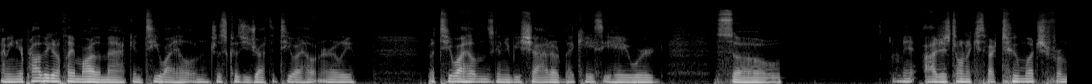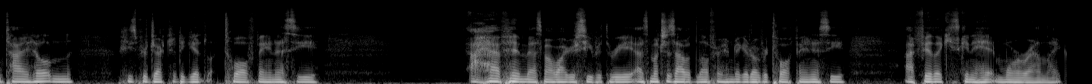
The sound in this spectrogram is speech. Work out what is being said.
I mean, you're probably going to play Marlon Mack and T.Y. Hilton just because you drafted T.Y. Hilton early. But T.Y. Hilton's going to be shadowed by Casey Hayward. So man, I just don't expect too much from Ty Hilton. He's projected to get 12 fantasy. I have him as my wide receiver three. As much as I would love for him to get over 12 fantasy, I feel like he's going to hit more around like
